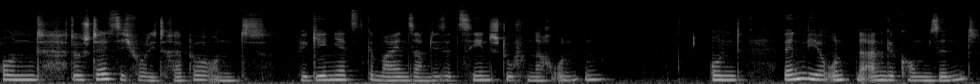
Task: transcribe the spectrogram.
Und du stellst dich vor die Treppe und wir gehen jetzt gemeinsam diese zehn Stufen nach unten. Und wenn wir unten angekommen sind,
